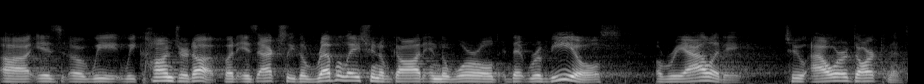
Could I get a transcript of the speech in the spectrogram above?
uh, is, uh, we, we conjured up, but is actually the revelation of God in the world that reveals a reality to our darkness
